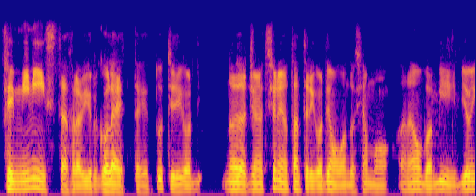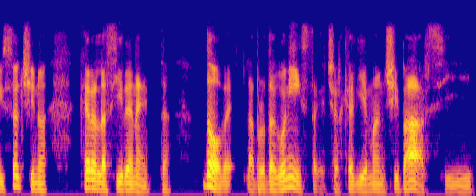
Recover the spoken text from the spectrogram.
femminista, fra virgolette, che tutti ricordiamo, noi della generazione 80 ricordiamo quando siamo, eravamo bambini, abbiamo visto al cinema, che era La Sirenetta, dove la protagonista che cerca di emanciparsi,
